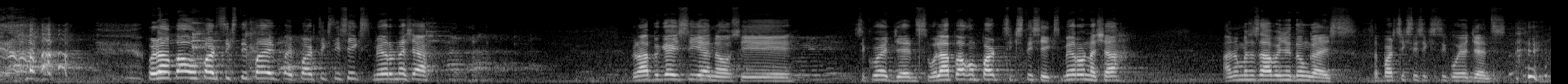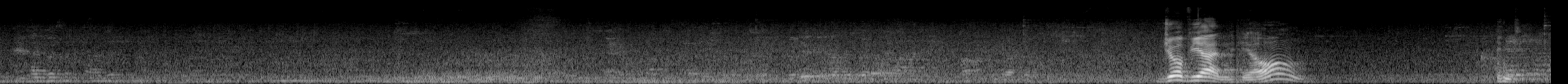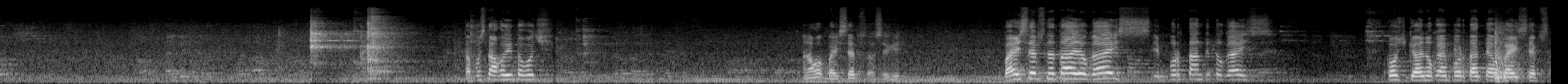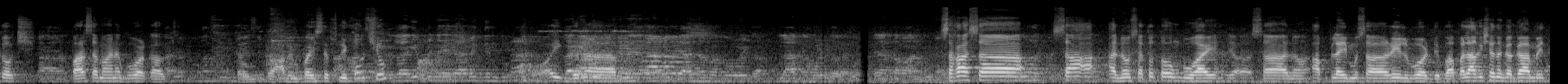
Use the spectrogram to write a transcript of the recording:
Wala pa akong part 65, ay part 66. Meron na siya. Grabe guys si ano, si si Kuya Jens. Wala pa akong part 66, meron na siya. Ano masasabi niyo doon guys? Sa part 66 si Kuya Jens. Jovian. Yung. Tapos na ako dito, coach. Ano ko? Biceps? O, sige. Biceps na tayo, guys. Importante to, guys. Coach, gaano ka-importante ang biceps, coach? Para sa mga nag-workout. Ito, grabing biceps ni coach, oh. Lagi pinagamit din. Ay, grabe. Lahat ng workout. Saka sa sa ano sa totoong buhay, sa ano, apply mo sa real world, 'di ba? Palagi siya nagagamit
